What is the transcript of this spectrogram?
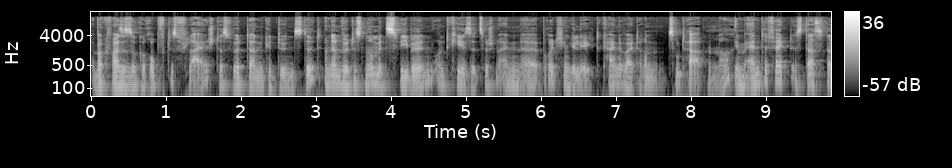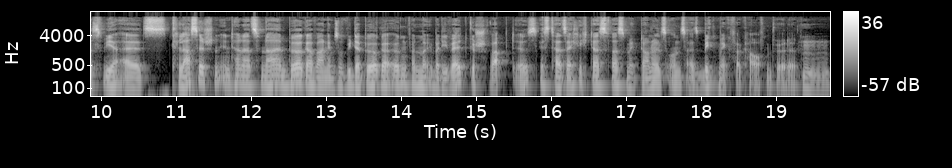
Aber quasi so gerupftes Fleisch, das wird dann gedünstet und dann wird es nur mit Zwiebeln und Käse zwischen ein äh, Brötchen gelegt. Keine weiteren Zutaten. Ne? Im Endeffekt ist das, was wir als klassischen internationalen Burger wahrnehmen, so wie der Burger irgendwann mal über die Welt geschwappt ist, ist tatsächlich das, was McDonald's uns als Big Mac verkaufen würde. Mhm.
